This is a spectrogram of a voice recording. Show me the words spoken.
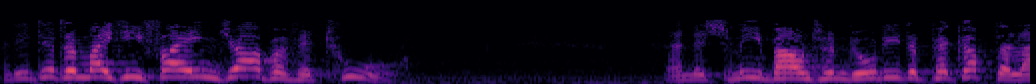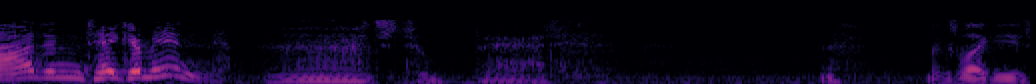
And he did a mighty fine job of it, too. And it's me bound and duty to pick up the lad and take him in. Ah, That's too bad. Looks like he's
